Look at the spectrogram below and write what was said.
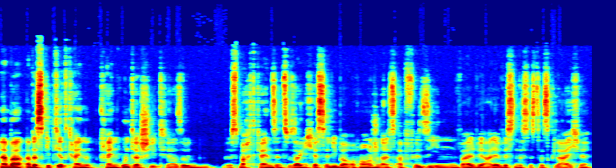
aber, aber es gibt jetzt keinen keinen Unterschied. Ja. Also es macht keinen Sinn zu sagen, ich esse lieber Orangen als Apfelsinen, weil wir alle wissen, das ist das Gleiche.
